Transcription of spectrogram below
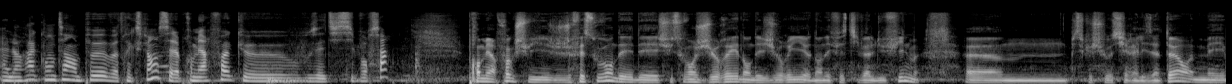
Alors racontez un peu votre expérience. C'est la première fois que vous êtes ici pour ça première fois que je suis, je fais souvent des, je suis souvent juré dans des jurys, dans des festivals du film, euh, puisque je suis aussi réalisateur. Mais,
